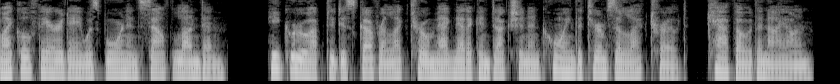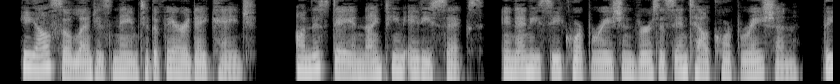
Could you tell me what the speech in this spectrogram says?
Michael Faraday was born in South London. He grew up to discover electromagnetic induction and coined the terms electrode, cathode, and ion. He also lent his name to the Faraday cage. On this day in 1986, in NEC Corporation versus Intel Corporation, the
